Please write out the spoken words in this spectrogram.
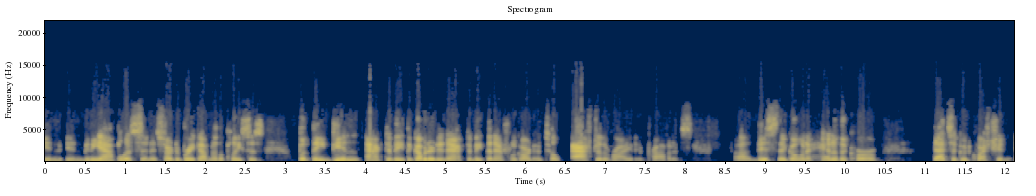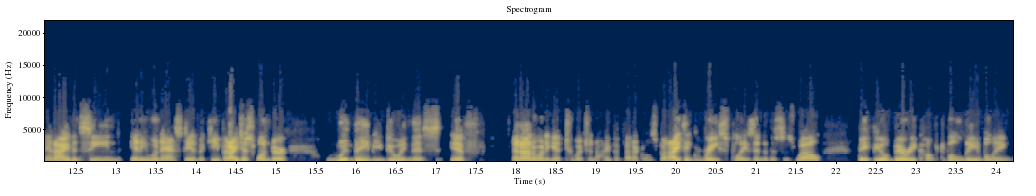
in in Minneapolis and it started to break out in other places, but they didn't activate the governor didn't activate the National Guard until after the riot in Providence. Uh, this they're going ahead of the curve that's a good question. And I haven't seen anyone ask Dan McKee, but I just wonder would they be doing this if, and I don't want to get too much into hypotheticals, but I think race plays into this as well. They feel very comfortable labeling,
